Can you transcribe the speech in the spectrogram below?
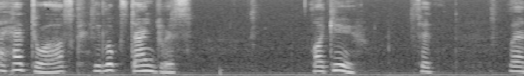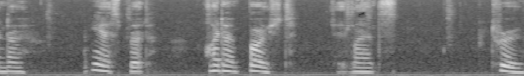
I had to ask. He looks dangerous. Like you, said Lando. Yes, but I don't boast, said Lance. True,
